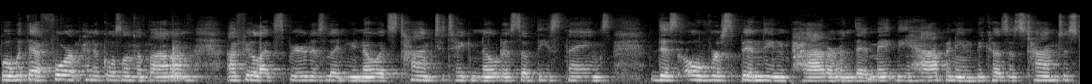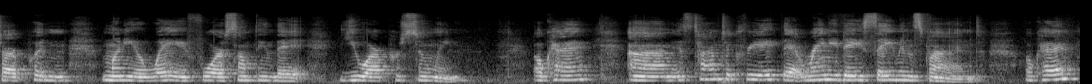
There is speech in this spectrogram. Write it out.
But with that Four of Pentacles on the bottom, I feel like Spirit is letting you know it's time to take notice of these things, this overspending pattern that may be happening because it's time to start putting money away for something that you are pursuing okay? Um, it's time to create that rainy day savings fund, okay?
